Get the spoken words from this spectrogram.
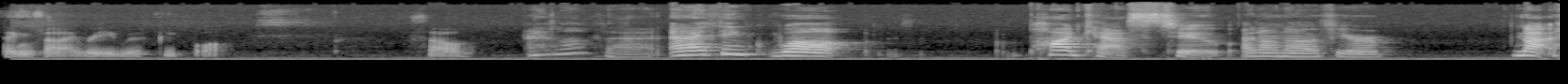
things that I read with people. So I love that, and I think well, podcasts too. I don't know if you're not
